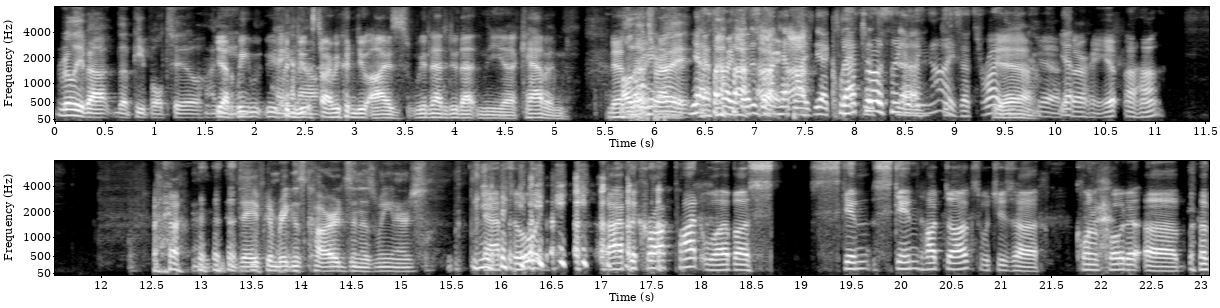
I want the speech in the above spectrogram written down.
really about the people too. I yeah, mean, we, we couldn't hanging do. out. Sorry, we couldn't do eyes. We had to do that in the uh, cabin. That's Oh, that's right. right. Yeah, That's right, that's is what right. have eyes. Yeah, Clint, That's what I was thinking. uh, the eyes. That's right. Yeah. Yeah. Yep. Sorry. Yep. Uh huh. Dave can bring his cards and his wieners. Absolutely. I have the crock pot. We'll have a s- skin skinned hot dogs, which is a quote unquote a, a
